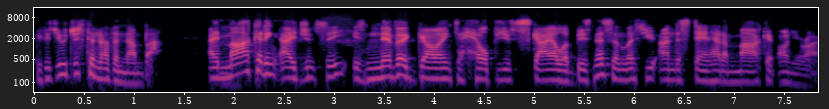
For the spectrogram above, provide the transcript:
because you're just another number. A marketing agency is never going to help you scale a business unless you understand how to market on your own.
